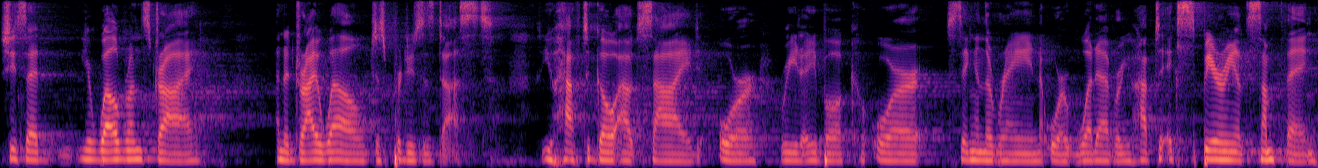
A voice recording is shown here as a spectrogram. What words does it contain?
She said, Your well runs dry, and a dry well just produces dust. You have to go outside or read a book or sing in the rain or whatever. You have to experience something,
